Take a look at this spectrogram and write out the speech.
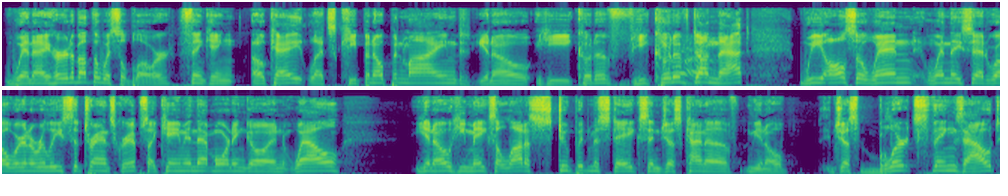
when I heard about the whistleblower, thinking, okay, let's keep an open mind. You know, he could have he could have done that. We also when when they said, well, we're going to release the transcripts, I came in that morning going, well, you know, he makes a lot of stupid mistakes and just kind of, you know, just blurts things out.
